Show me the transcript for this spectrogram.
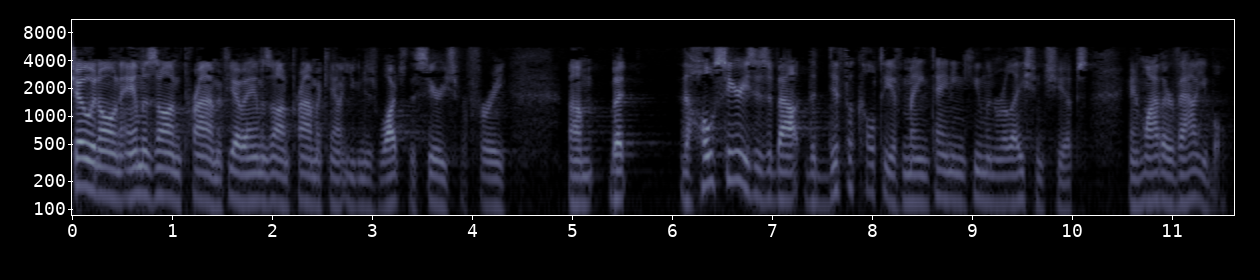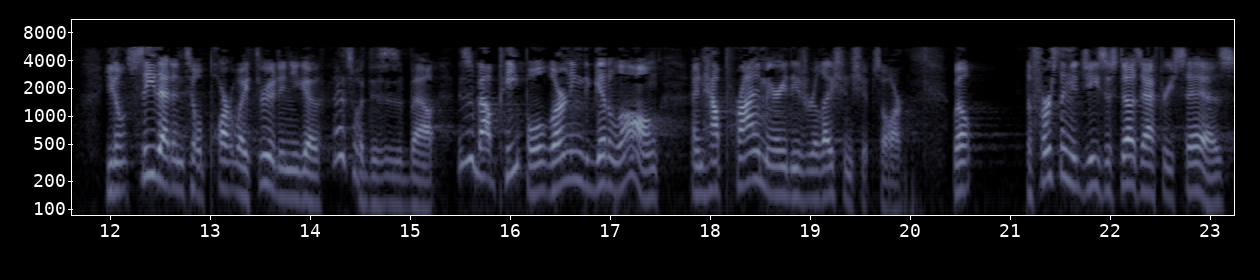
show it on Amazon Prime. If you have an Amazon Prime account, you can just watch the series for free. Um, but the whole series is about the difficulty of maintaining human relationships and why they're valuable. You don't see that until partway through it, and you go, that's what this is about. This is about people learning to get along and how primary these relationships are. Well, the first thing that Jesus does after he says,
